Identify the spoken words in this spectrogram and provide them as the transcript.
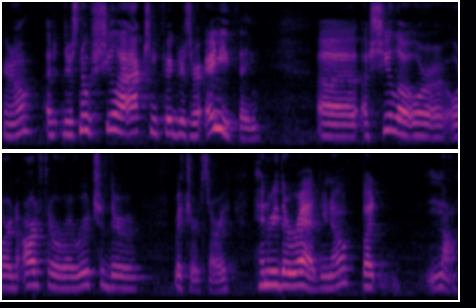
You know, there's no Sheila action figures or anything. Uh, a Sheila or or an Arthur or a Richard the Richard, sorry, Henry the Red. You know, but no,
